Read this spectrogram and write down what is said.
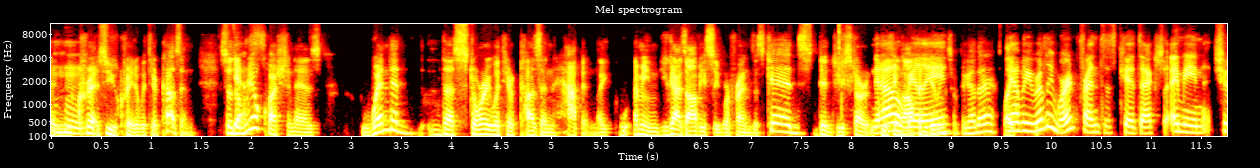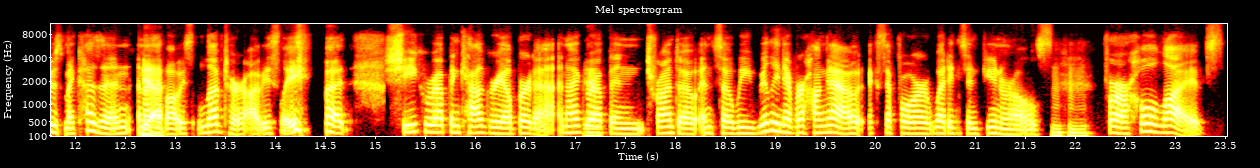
and Mhm. cre- so you created with your cousin. So the real question is, when did the story with your cousin happen? Like, I mean, you guys obviously were friends as kids. Did you start No, goofing off and really. doing stuff together? Like, yeah, we really weren't friends as kids, actually. I mean, she was my cousin, and I have always loved her, obviously, but she grew up in Calgary, Alberta, and I grew Yeah. up in Toronto. And so we really never hung out except for weddings and funerals Mhm. for our whole lives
